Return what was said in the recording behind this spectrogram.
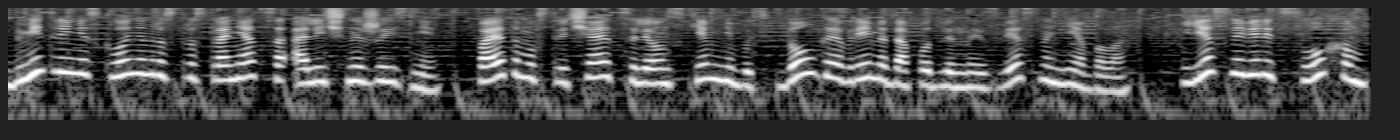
Дмитрий не склонен распространяться о личной жизни, поэтому встречается ли он с кем-нибудь, долгое время доподлинно известно не было. Если верить слухам,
